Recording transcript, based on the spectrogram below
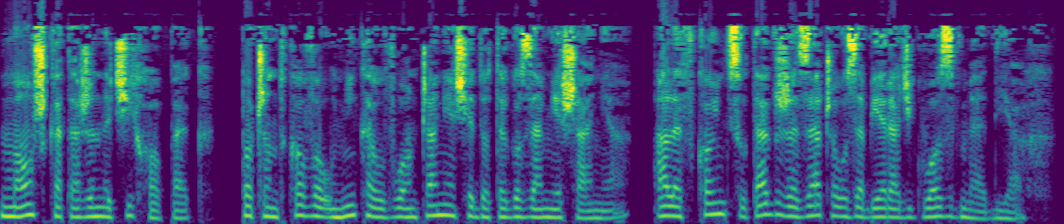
mąż Katarzyny Cichopek, początkowo unikał włączania się do tego zamieszania, ale w końcu także zaczął zabierać głos w mediach.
